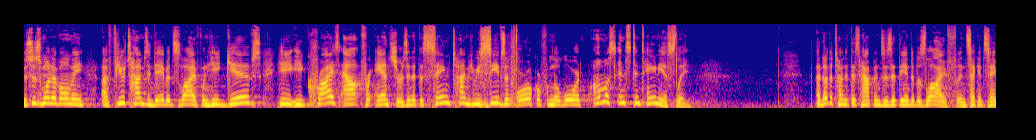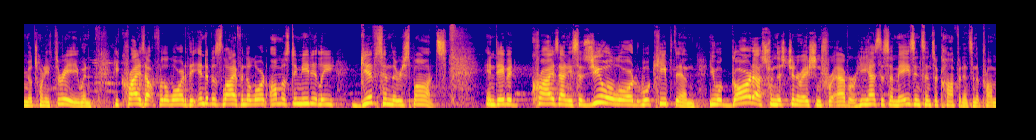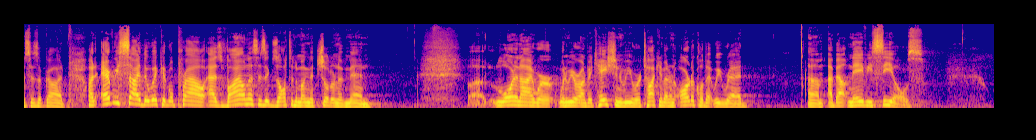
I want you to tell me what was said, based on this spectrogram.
This is one of only a few times in David's life when he gives, he, he cries out for answers, and at the same time, he receives an oracle from the Lord almost instantaneously. Another time that this happens is at the end of his life in 2 Samuel 23 when he cries out for the Lord at the end of his life, and the Lord almost immediately gives him the response. And David cries out and he says, You, O Lord, will keep them. You will guard us from this generation forever. He has this amazing sense of confidence in the promises of God. On every side, the wicked will prowl as vileness is exalted among the children of men. Uh, Lauren and I were, when we were on vacation, we were talking about an article that we read um, about Navy SEALs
